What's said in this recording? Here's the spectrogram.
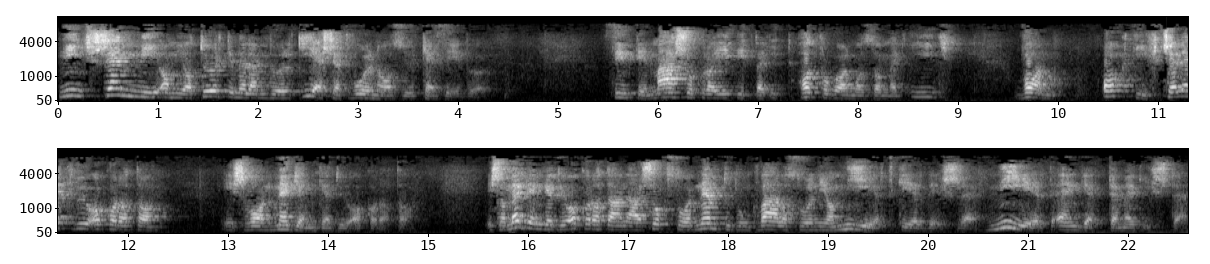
Nincs semmi, ami a történelemből kiesett volna az ő kezéből. Szintén másokra építve, itt hadd fogalmazzam meg így, van aktív cselekvő akarata, és van megengedő akarata. És a megengedő akaratánál sokszor nem tudunk válaszolni a miért kérdésre. Miért engedte meg Isten?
